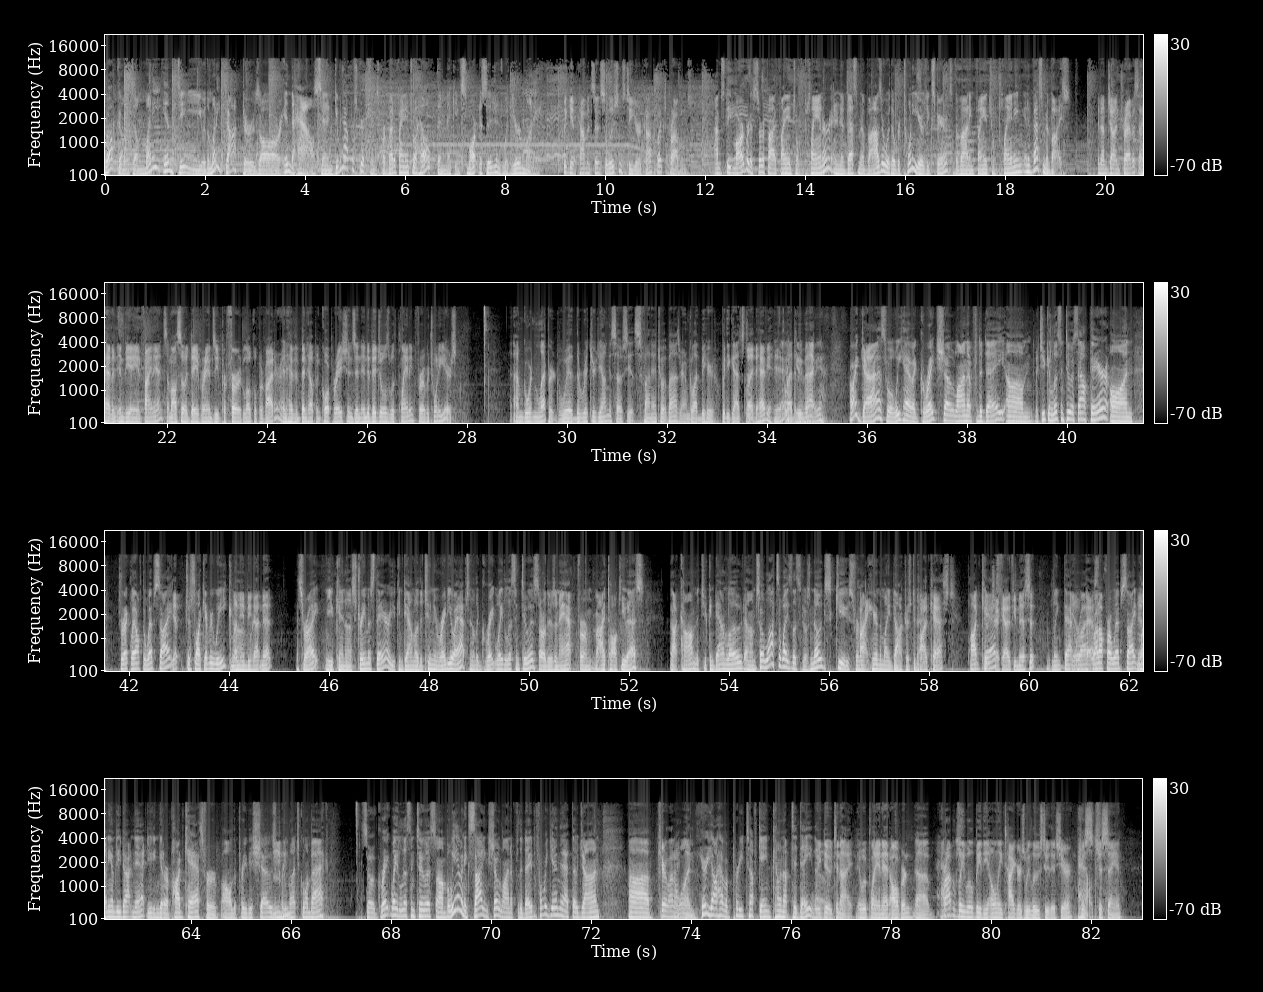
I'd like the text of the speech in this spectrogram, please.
Welcome to Money MD, where the money doctors are in the house and giving out prescriptions for better financial health and making smart decisions with your money. We give common sense solutions to your complex problems. I'm Steve Marbert, a certified financial planner and an investment advisor with over 20 years' experience in providing financial planning and investment advice. And I'm John Travis. I have an MBA in finance. I'm also a Dave Ramsey preferred local provider and have been helping corporations and individuals with planning for over 20 years. I'm Gordon Leopard with the Richard Young Associates Financial Advisor. I'm glad to be here with you guys. Glad to have you. Yeah, glad to be back. All right, guys. Well, we have a great show lineup for the day. Um, but you can listen to us out there on directly off the website. Yep. Just like every week. MoneyMD.net. Um, that's right. You can uh, stream us there. You can download the TuneIn Radio apps. Another great way to listen to us. Or there's an app from iTalkUS.com that you can download. Um, so lots of ways to listen to us. No excuse for not hearing the Money Doctors today. Podcast. Podcast. Go check out if you miss it. Link that You know, right right off our website, Yep. moneymd.net. You can get our podcast for all the previous shows, Mm-hmm. pretty much going back. So, great way to listen to us. Um, but we have an exciting show lineup for the day. Before we get into that, though, John, uh, Carolina won. here y'all have a pretty tough game coming up today, though. We do tonight. We're playing at Auburn. Uh, probably will be the only Tigers we lose to this year. Just just saying.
